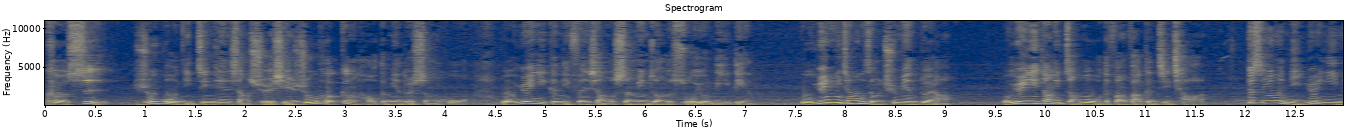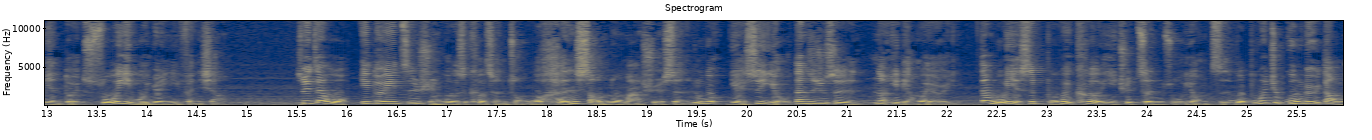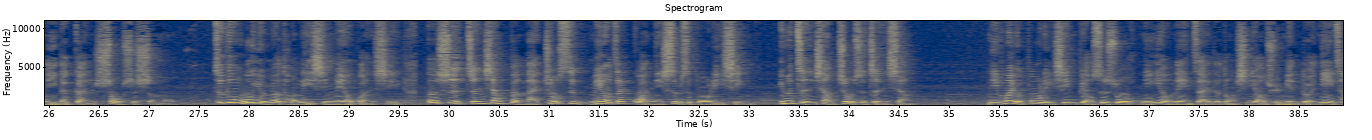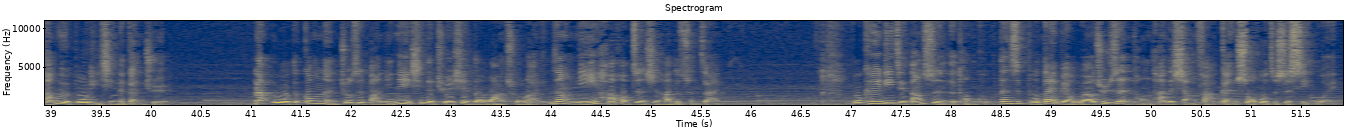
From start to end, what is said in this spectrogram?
可是，如果你今天想学习如何更好的面对生活，我愿意跟你分享我生命中的所有历练，我愿意教你怎么去面对啊，我愿意让你掌握我的方法跟技巧啊。那是因为你愿意面对，所以我愿意分享。所以在我一对一咨询或者是课程中，我很少怒骂学生。如果也是有，但是就是那一两位而已。但我也是不会刻意去斟酌用字，我不会去顾虑到你的感受是什么。这跟我有没有同理心没有关系，而是真相本来就是没有在管你是不是玻璃心，因为真相就是真相。你会有玻璃心，表示说你有内在的东西要去面对，你才会有玻璃心的感觉。那我的功能就是把你内心的缺陷都挖出来，让你好好正视它的存在。我可以理解当事人的痛苦，但是不代表我要去认同他的想法、感受或者是行为。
